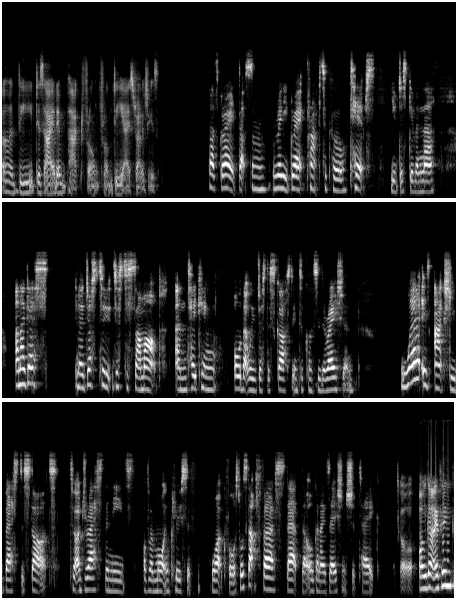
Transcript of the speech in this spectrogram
uh, the desired impact from from dei strategies. That's great. That's some really great practical tips you've just given there. And i guess you know just to just to sum up and taking all that we've just discussed into consideration where is actually best to start to address the needs of a more inclusive workforce? What's that first step that organizations should take? Uh, Olga, I think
